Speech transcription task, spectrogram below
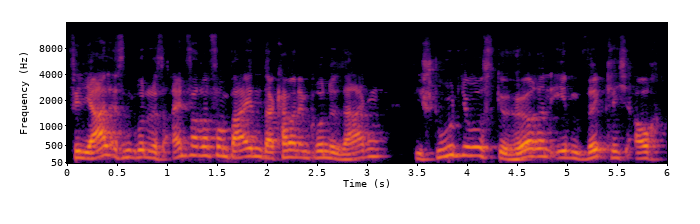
Filial ist im Grunde das Einfache von beiden. Da kann man im Grunde sagen, die Studios gehören eben wirklich auch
